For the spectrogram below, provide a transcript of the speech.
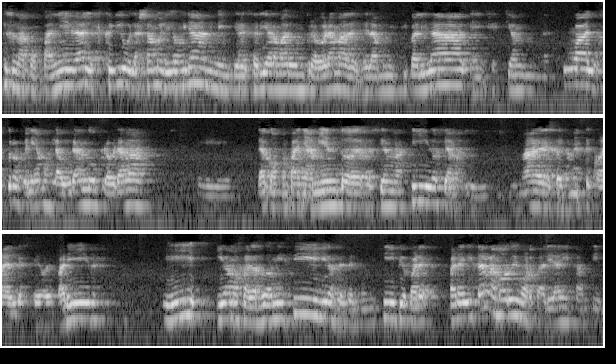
Es una compañera, le escribo, la llamo y le digo, mira, a mí me interesaría armar un programa desde la municipalidad en gestión menstrual. Nosotros veníamos laburando un programa eh, de acompañamiento de recién nacidos y, madres solamente con el deseo de parir y íbamos a los domicilios desde el municipio para, para evitar la mortalidad infantil.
